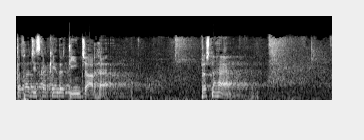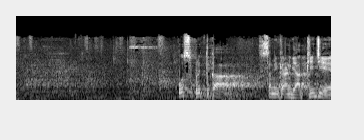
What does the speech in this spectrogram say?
तथा जिसका केंद्र तीन चार है। प्रश्न है, उस वृत्त का समीकरण ज्ञात कीजिए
